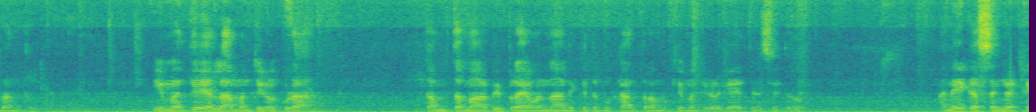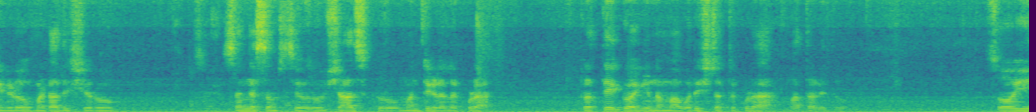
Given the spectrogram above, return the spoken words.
ಬಂತು. ಈ ಮಧ್ಯೆ ಎಲ್ಲ ಮಂತ್ರಿಗಳು ಕೂಡ ತಮ್ಮ ತಮ್ಮ ಅಭಿಪ್ರಾಯವನ್ನು ಲಿಖಿತ ಮುಖಾಂತರ ಮುಖ್ಯಮಂತ್ರಿಗಳಿಗೆ ತಿಳಿಸಿದ್ರು. ಅನೇಕ ಸಂಘಟನೆಗಳು, ಮಠಾಧೀಶರು ಸಂಘ ಸಂಸ್ಥೆಯವರು, ಶಾಸಕರು, ಮಂತ್ರಿಗಳೆಲ್ಲ ಕೂಡ ಪ್ರತ್ಯೇಕವಾಗಿ ನಮ್ಮ ವರಿಷ್ಠರು ಕೂಡ ಮಾತಾಡಿದರು. ಸೊ ಈ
